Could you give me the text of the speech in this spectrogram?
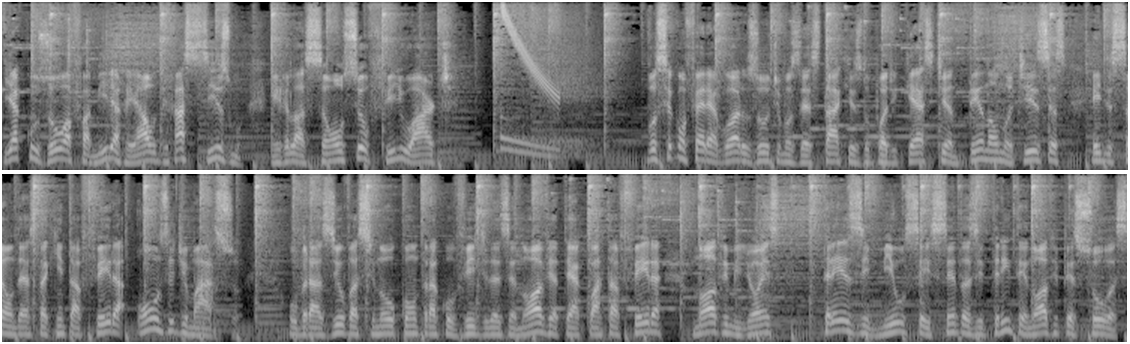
e acusou a família real de racismo em relação ao seu filho Art. Você confere agora os últimos destaques do podcast Antena ou Notícias, edição desta quinta-feira, 11 de março. O Brasil vacinou contra a Covid-19 até a quarta-feira 9 milhões 13.639 pessoas.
